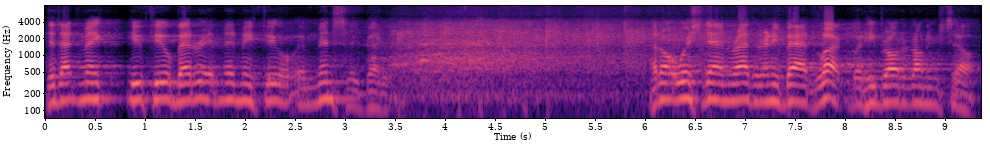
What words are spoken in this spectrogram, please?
Did that make you feel better? It made me feel immensely better. I don't wish Dan Rather any bad luck, but he brought it on himself.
